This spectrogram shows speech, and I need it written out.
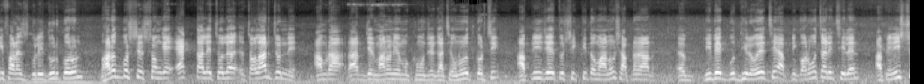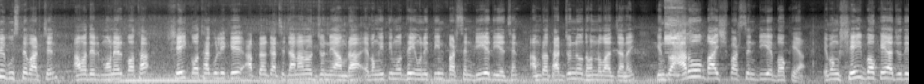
ডিফারেন্সগুলি দূর করুন। ভারতবর্ষের সঙ্গে এক তালে চলে, চলার জন্যে আমরা রাজ্যের মাননীয় মুখ্যমন্ত্রীর কাছে অনুরোধ করছি। আপনি যেহেতু শিক্ষিত মানুষ, আপনার বিবেক বুদ্ধি রয়েছে, আপনি কর্মচারী ছিলেন, আপনি নিশ্চয়ই বুঝতে পারছেন আমাদের মনের কথা। সেই কথাগুলিকে আপনার কাছে জানানোর জন্য আমরা, এবং ইতিমধ্যেই উনি তিন পার্সেন্ট দিয়ে দিয়েছেন, আমরা তার জন্যও ধন্যবাদ জানাই। কিন্তু আরও বাইশ পার্সেন্ট দিয়ে বকেয়া, এবং সেই বকেয়া যদি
